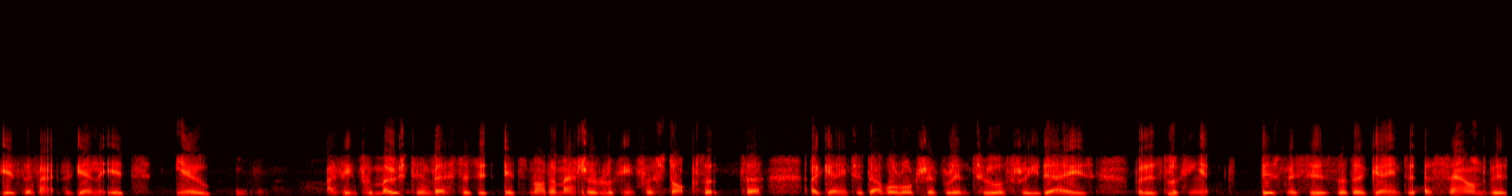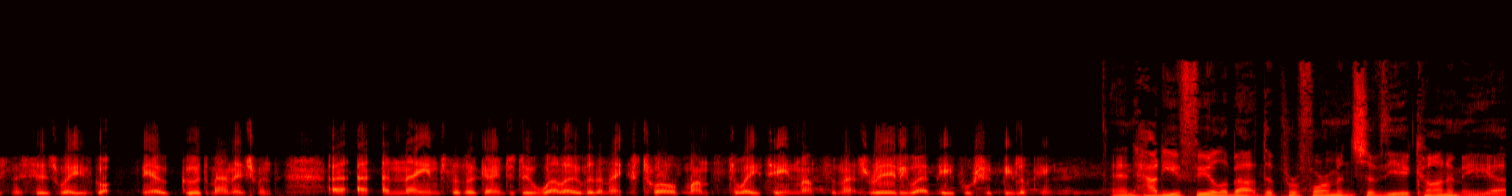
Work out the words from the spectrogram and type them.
is the fact again it's you know I think for most investors, it, it's not a matter of looking for stocks that uh, are going to double or triple in two or three days, but it's looking at businesses that are going to uh, sound businesses where you've got you know good management uh, uh and names that are going to do well over the next 12 months to 18 months, and that's really where people should be looking. And how do you feel about the performance of the economy? Uh,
